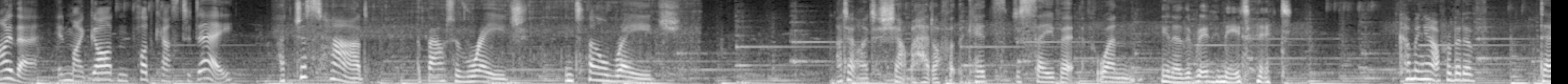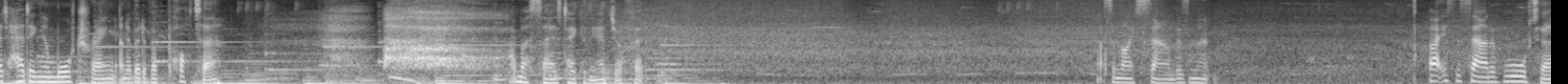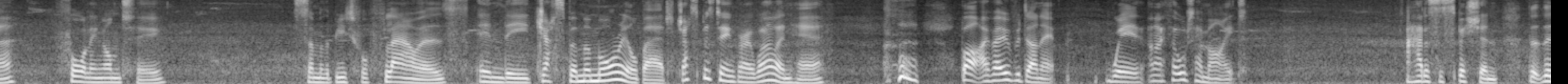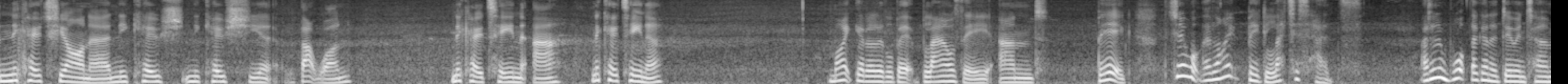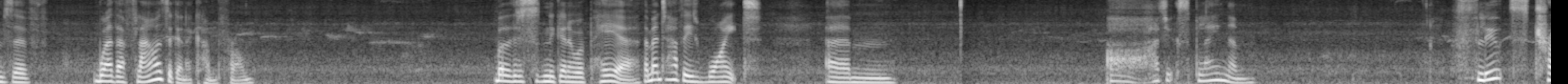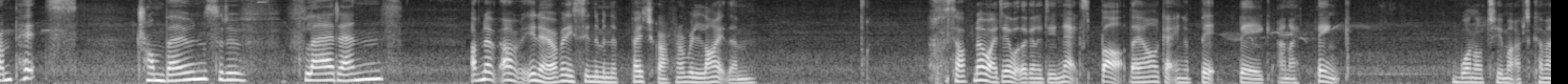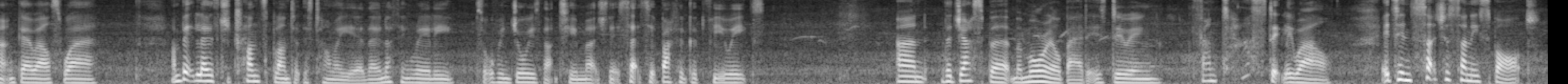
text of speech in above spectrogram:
Hi there. In my garden podcast today, I just had a bout of rage, internal rage. I don't like to shout my head off at the kids, just save it for when, you know, they really need it. Coming out for a bit of deadheading and watering and a bit of a potter, I must say, it's taken the edge off it. That's a nice sound, isn't it? That is the sound of water falling onto some of the beautiful flowers in the Jasper Memorial Bed. Jasper's doing very well in here, but I've overdone it with, and I thought I might. I had a suspicion that the Nicotiana, Nicotia, that one, Nicotina, Nicotina, might get a little bit blousy and big. Do you know what? They're like big lettuce heads. I don't know what they're going to do in terms of where their flowers are going to come from. Whether they're just suddenly going to appear. They're meant to have these white. Um, oh, how do you explain them? Flutes, trumpets, trombones, sort of flared ends. I've never, I've, you know, I've only seen them in the photograph, and I really like them. So I've no idea what they're going to do next, but they are getting a bit big, and I think one or two might have to come out and go elsewhere. I'm a bit loath to transplant at this time of year, though. Nothing really sort of enjoys that too much, and it sets it back a good few weeks. And the Jasper Memorial Bed is doing fantastically well. It's in such a sunny spot.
